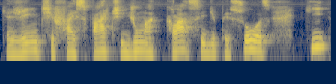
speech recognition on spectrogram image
que a gente faz parte de uma classe de pessoas que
